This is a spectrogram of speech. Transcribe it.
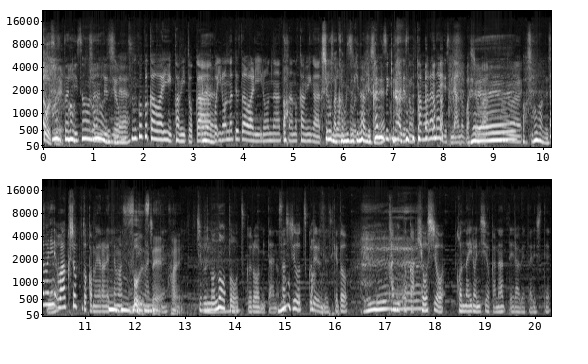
そうですね。本当にそうなんですよ。すね。すごく可愛い紙とか、ええ。こういろんな手触りいろんな厚さの紙があって紙好きなんですね。紙好きなんです。もうたまらないですねあの場所は、はい。あそうなんですね。たまにねワークショップとかもやられてますうんうんそうです今ねはい自分のノートを作ろうみたいな冊子を作れるんですけど紙とか表紙をこんな色にしようかなって選べたりして。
